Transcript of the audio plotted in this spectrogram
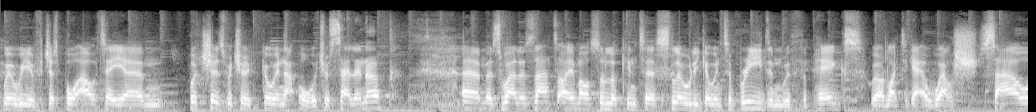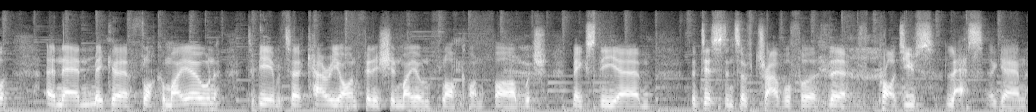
where we've just bought out a um, butchers which are going out, or which are selling up. Um, as well as that, I am also looking to slowly go into breeding with the pigs, where I'd like to get a Welsh sow and then make a flock of my own to be able to carry on finishing my own flock on farm, which makes the, um, the distance of travel for the produce less again.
